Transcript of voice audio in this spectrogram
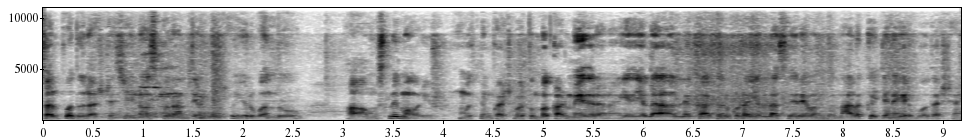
ಸ್ವಲ್ಪ ದೂರ ಅಷ್ಟೇ, ಶ್ರೀನಿವಾಸ್ಪುರ ಅಂತ ಹೇಳ್ಬಿಟ್ಟು ಇವರು ಬಂದು ಮುಸ್ಲಿಂ ಅವರು ಇವರು. ಮುಸ್ಲಿಂ ಕಸ್ಟಮರ್ ತುಂಬ ಕಡಿಮೆ ಇದ್ದಾರೆ ನನಗೆ. ಎಲ್ಲ ಲೆಕ್ಕ ಹಾಕಿದ್ರು ಕೂಡ ಎಲ್ಲ ಸೇರಿ ಒಂದು ನಾಲ್ಕೈದು ಜನ ಇರ್ಬೋದು ಅಷ್ಟೇ.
